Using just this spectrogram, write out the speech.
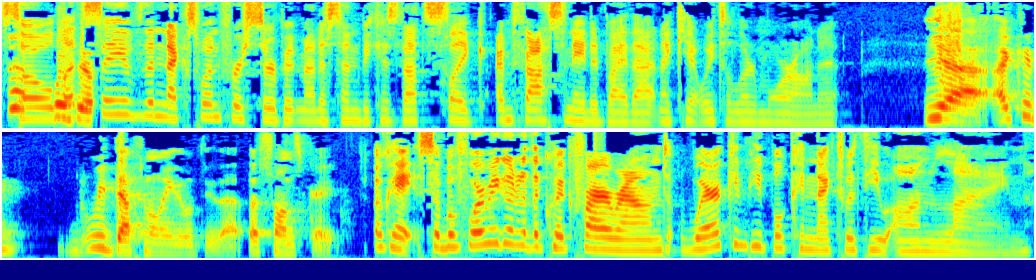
So We'll let's save the next one for serpent medicine because that's like I'm fascinated by that, and I can't wait to learn more on it. Yeah, I could. We definitely will do that. That sounds great. Okay, so before we go to the quick fire round, where can people connect with you online?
